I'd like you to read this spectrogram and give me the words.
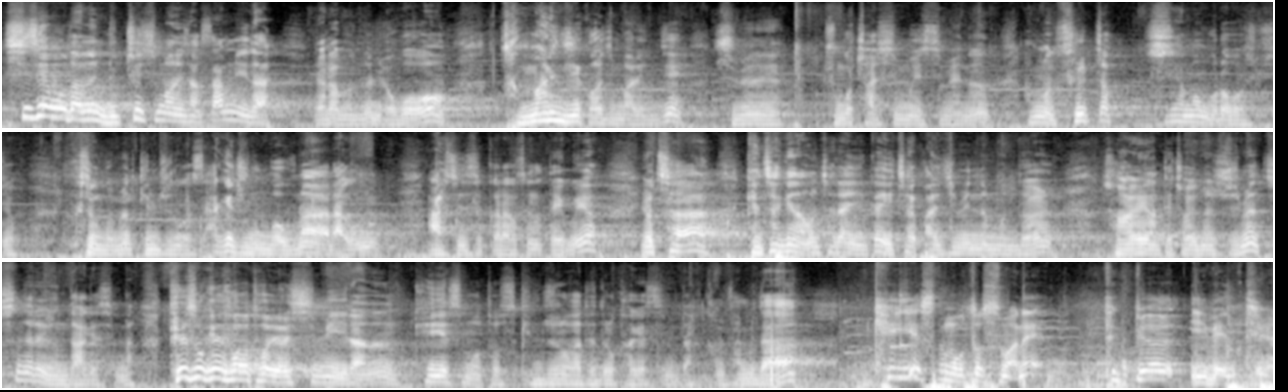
시세보다는 6, 70만 원 이상 쌉니다. 여러분들 요거 정말인지 거짓말인지 주변에 중고차 하시는 분 있으면은 한번 슬쩍 시세 한번 물어보십시오. 그 정도면 김준호가 싸게 주는 거구나 라고는 알 수 있을 거라고 생각되고요. 이차 괜찮게 나온 차량이니까 이 차에 관심 있는 분들 저희한테 전화 주시면 친절하게 응대하겠습니다. 계속해서 더 열심히 일하는 KS 모터스 김준호가 되도록 하겠습니다. 감사합니다. KS 모터스만의 특별 이벤트.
